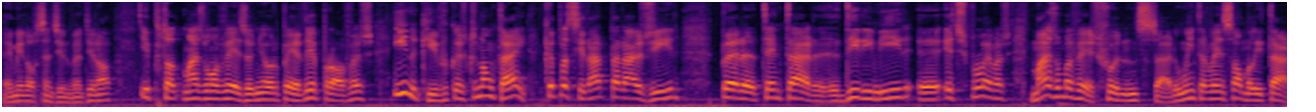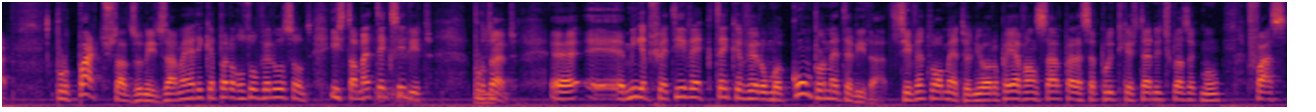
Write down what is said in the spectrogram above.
em 1999, e, portanto, mais uma vez, a União Europeia dê provas inequívocas que não tem capacidade para agir, para tentar dirimir uh, esses problemas. Mais uma vez, foi necessário uma intervenção militar por parte dos Estados Unidos da América para resolver o assunto. Isso também tem que ser dito. Portanto, eh, a minha perspectiva é que tem que haver uma complementaridade. Se eventualmente a União Europeia avançar para essa política externa e de segurança comum face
